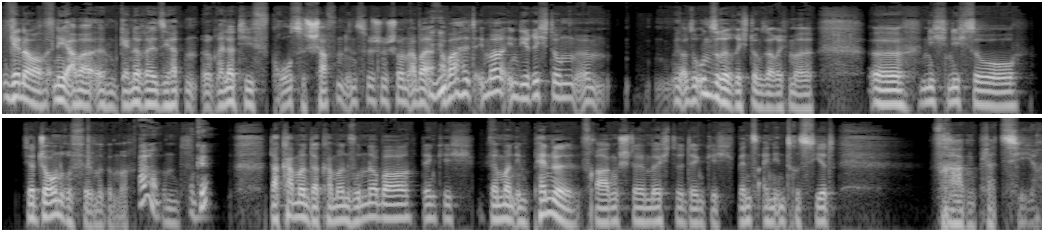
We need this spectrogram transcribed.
Genau, nee, aber ähm, generell, sie hatten relativ großes Schaffen inzwischen schon, aber, Mhm. aber halt immer in die Richtung, ähm, also unsere Richtung, sag ich mal, äh, nicht, nicht so, sie hat Genre-Filme gemacht. Ah, Und okay. da kann man, da kann man wunderbar, denke ich, wenn man im Panel Fragen stellen möchte, denke ich, wenn es einen interessiert, Fragen platzieren.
